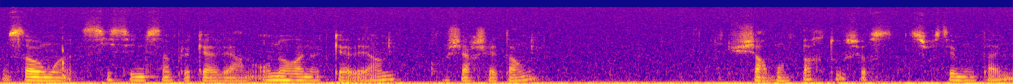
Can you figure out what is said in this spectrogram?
Comme ça au moins, si c'est une simple caverne, on aura notre caverne qu'on cherchait tant. du charbon partout sur, sur ces montagnes.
